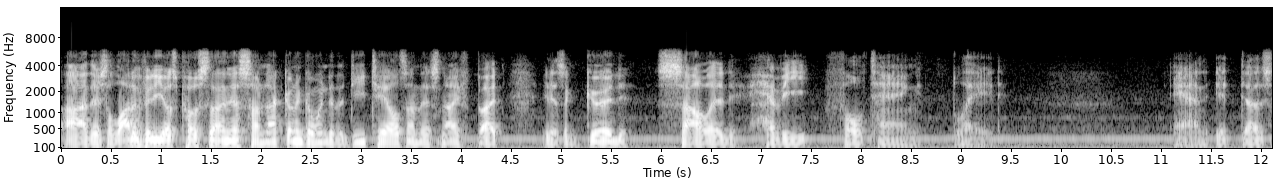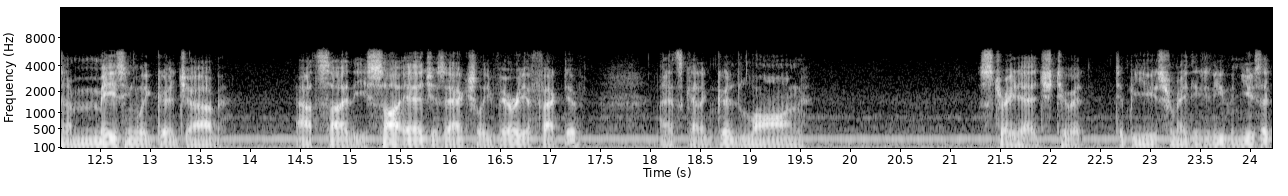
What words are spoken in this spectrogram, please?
uh, there's a lot of videos posted on this, so I'm not going to go into the details on this knife, but it is a good, solid, heavy, full tang blade. And it does an amazingly good job outside. The saw edge is actually very effective. And it's got a good long straight edge to it to be used for many things. You can even use it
